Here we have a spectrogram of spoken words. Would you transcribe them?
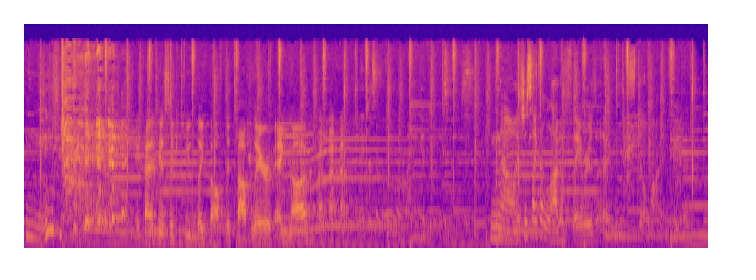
it kind of tastes like if you licked off the top layer of eggnog. It doesn't really remind me of Christmas. No, it's just like a lot of flavors that I still want in beer.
